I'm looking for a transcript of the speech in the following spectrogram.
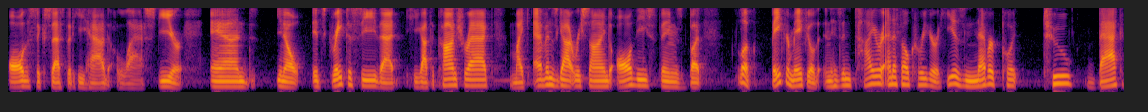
all the success that he had last year? And, you know, it's great to see that he got the contract, Mike Evans got resigned, all these things. But look, Baker Mayfield, in his entire NFL career, he has never put two back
